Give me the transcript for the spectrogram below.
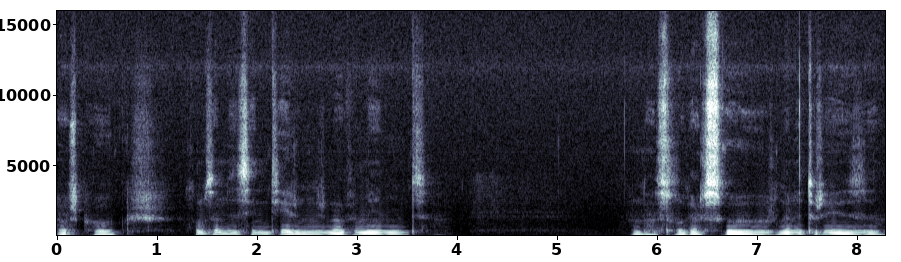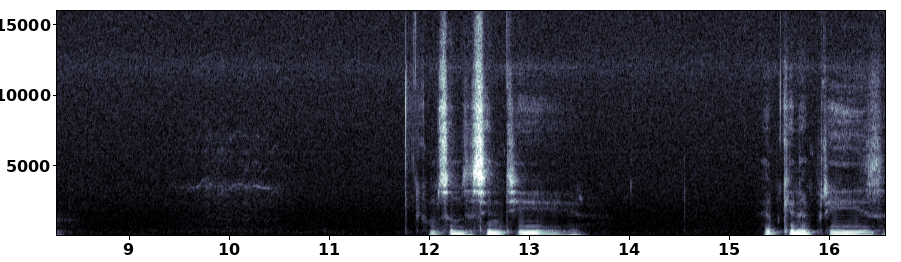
Aos poucos começamos a sentir-nos novamente no nosso lugar seguro, na natureza. Começamos a sentir a pequena brisa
